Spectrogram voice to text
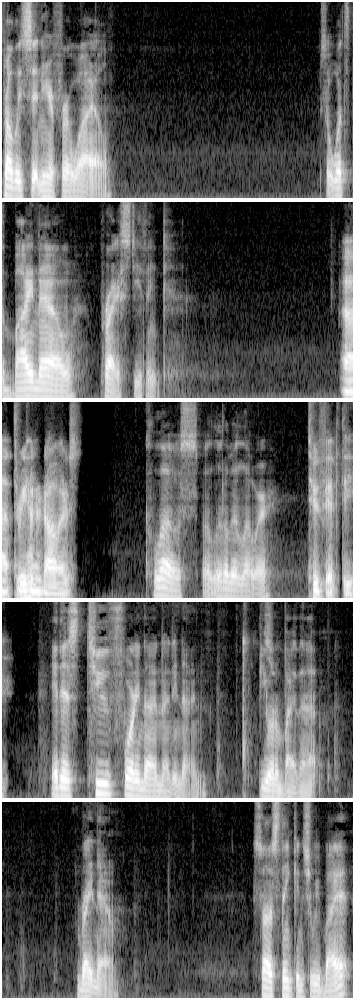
probably sitting here for a while. So what's the buy now price, do you think? uh three hundred dollars. Close, but a little bit lower. Two fifty. It is two forty nine ninety nine. If you want to buy that right now. So I was thinking, should we buy it?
